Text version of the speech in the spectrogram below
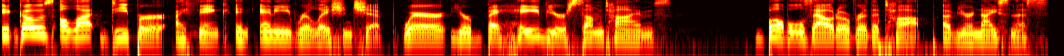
it goes a lot deeper, I think, in any relationship where your behavior sometimes bubbles out over the top of your niceness.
